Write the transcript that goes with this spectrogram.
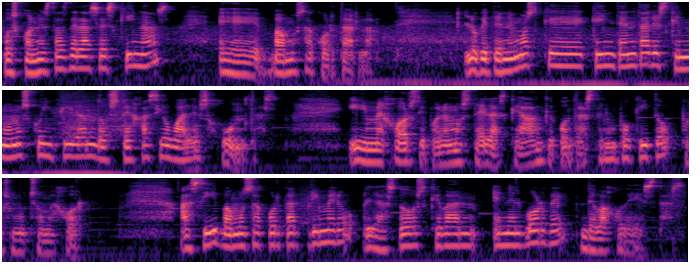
Pues con estas de las esquinas eh, vamos a cortarla. Lo que tenemos que intentar es que no nos coincidan dos tejas iguales juntas y mejor si ponemos telas que hagan que contrasten un poquito, pues mucho mejor. Así vamos a cortar primero las dos que van en el borde debajo de estas.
